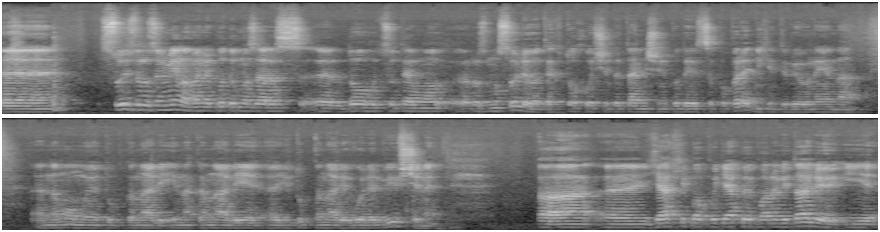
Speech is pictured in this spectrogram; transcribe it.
Е, Суть зрозуміла, ми не будемо зараз е, довго цю тему розмусолювати. Хто хоче детальніше, він подивиться попередніх інтерв'ю, вони є на, е, на моєму YouTube каналі і на каналі е, YouTube каналі Воля Львівщини. А е, я хіба подякую пану Віталію і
